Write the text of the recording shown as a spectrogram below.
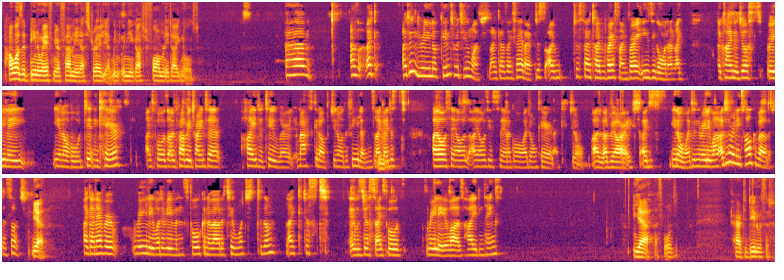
how was it being away from your family in Australia when when you got formally diagnosed? Um, as like I didn't really look into it too much. Like as I said, I just I'm just that type of person. I'm very easygoing and like I kind of just really, you know, didn't care. I suppose I was probably trying to hide it too or mask it up. you know the feelings? Like mm. I just. I always say, oh, I always used to say, like, oh, I don't care, like, you know, I'll, I'll be all right. I just you know, I didn't really want, I didn't really talk about it as such. Yeah. Like I never really would have even spoken about it too much to them. Like just, it was just, I suppose, really it was hiding things. Yeah, I suppose hard to deal with it.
